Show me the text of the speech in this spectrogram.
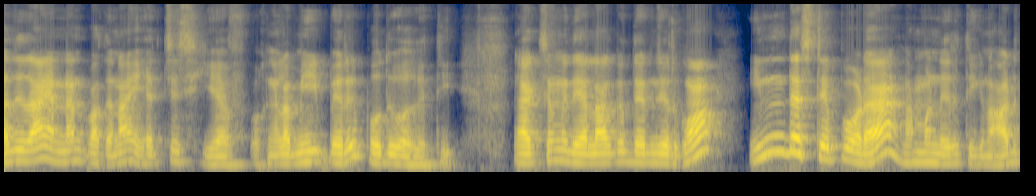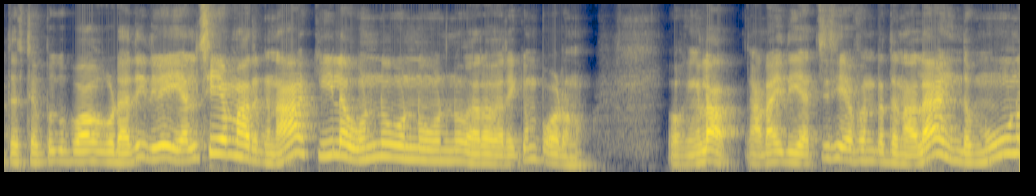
அதுதான் என்னன்னு பார்த்தோன்னா ஹெச்சிசிஎஃப் ஓகேங்களா மீ பேர் பொது வகுத்தி. மேக்ஸிமம் இது எல்லாருக்கும் தெரிஞ்சிருக்கும். இந்த ஸ்டெப்போட நம்ம நிறுத்திக்கணும். அடுத்த ஸ்டெப்புக்கு போகக்கூடாது. இதுவே எல்சிஎம்மாக இருக்குன்னா கீழே ஒன்று ஒன்று ஒன்று வர வரைக்கும் போடணும். ஓகேங்களா? ஆனால் இது ஹெச்சிசிஎஃப்ன்றதுனால இந்த மூணு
